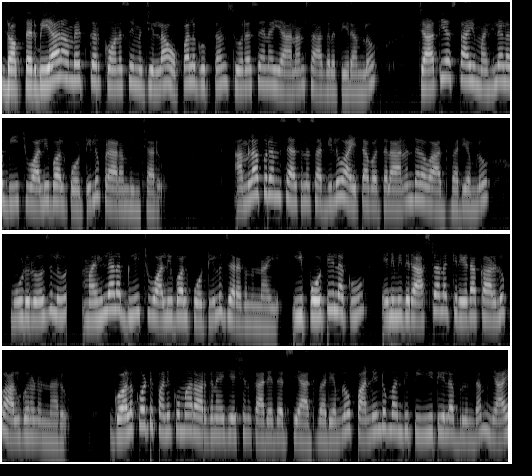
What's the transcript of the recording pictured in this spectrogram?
డాక్టర్ బిఆర్ అంబేద్కర్ కోనసీమ జిల్లా ఉప్పలగుప్తం సూరసేన యానం సాగర తీరంలో జాతీయ స్థాయి మహిళల బీచ్ వాలీబాల్ పోటీలు ప్రారంభించారు. అమలాపురం శాసనసభ్యులు ఐతాబత్తుల ఆనందరావు ఆధ్వర్యంలో మూడు రోజులు మహిళల బీచ్ వాలీబాల్ పోటీలు జరగనున్నాయి. ఈ పోటీలకు ఎనిమిది రాష్ట్రాల క్రీడాకారులు పాల్గొననున్నారు. గోలకోటి ఫణికుమార్ ఆర్గనైజేషన్ కార్యదర్శి ఆధ్వర్యంలో పన్నెండు మంది పీఈటీల బృందం న్యాయ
